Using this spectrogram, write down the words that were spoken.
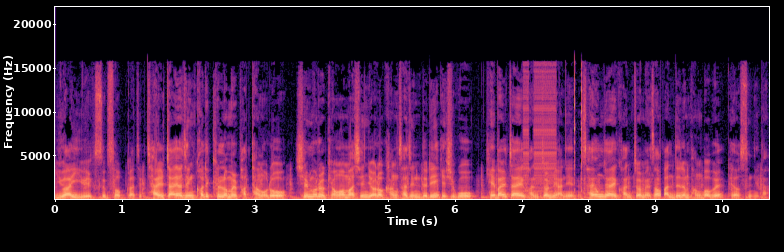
UI UX 수업까지 잘 짜여진 커리큘럼을 바탕으로 실무를 경험하신 여러 강사진들이 계시고 개발자의 관점이 아닌 사용자의 관점에서 만드는 방법을 배웠습니다.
